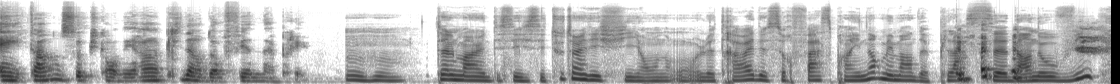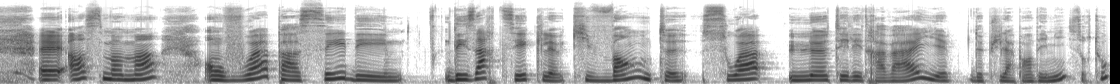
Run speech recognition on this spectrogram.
intense, puis qu'on est rempli d'endorphines après. Mm-hmm. Tellement, c'est tout un défi. le travail de surface prend énormément de place dans nos vies. Euh, en ce moment, on voit passer des, des articles qui vantent soit le télétravail, depuis la pandémie surtout,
